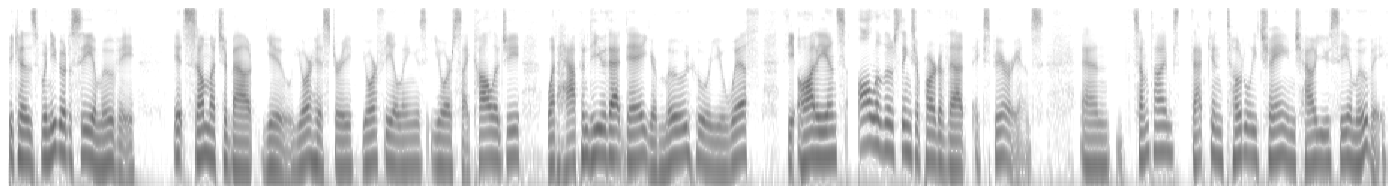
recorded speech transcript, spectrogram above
because when you go to see a movie, it's so much about you, your history, your feelings, your psychology, what happened to you that day, your mood, who are you with, the audience. All of those things are part of that experience. And sometimes that can totally change how you see a movie.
